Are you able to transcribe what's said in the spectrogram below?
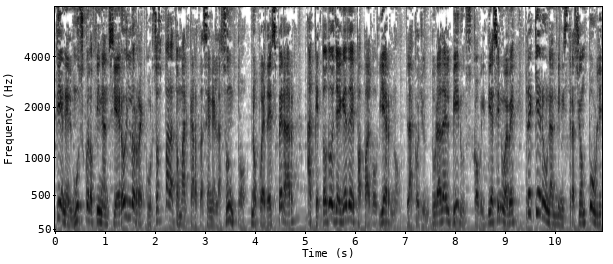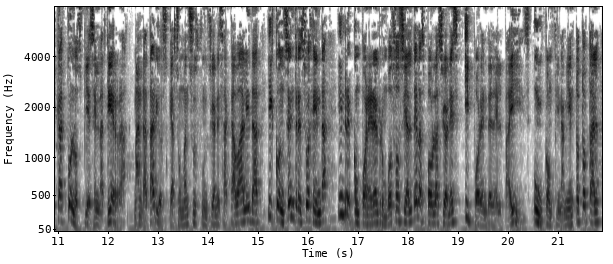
tiene el músculo financiero y los recursos para tomar cartas en el asunto. No puede esperar a que todo llegue de papá gobierno. La coyuntura del virus COVID-19 requiere una administración pública con los pies en la tierra, mandatarios que asuman sus funciones a cabalidad y concentren su agenda en recomponer el rumbo social de las poblaciones y por ende del país. Un confinamiento total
